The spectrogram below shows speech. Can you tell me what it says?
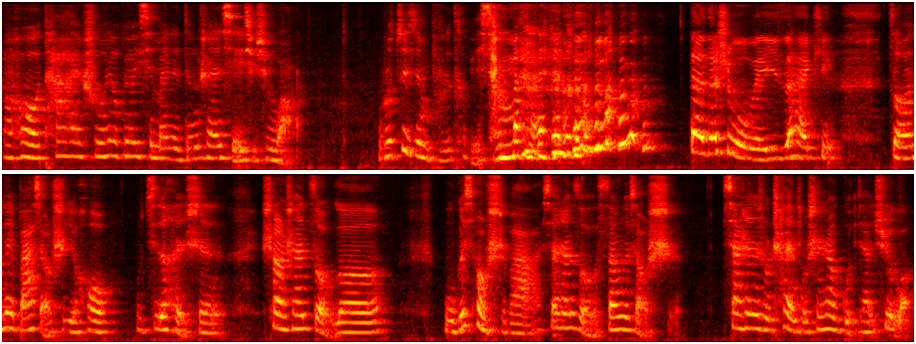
然后他还说要不要一起买点登山鞋一起去玩儿。我说最近不是特别想买，但那是我唯一的 hiking。走完那八小时以后，我记得很深，上山走了五个小时吧，下山走了三个小时。下山的时候差点从山上滚下去了，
